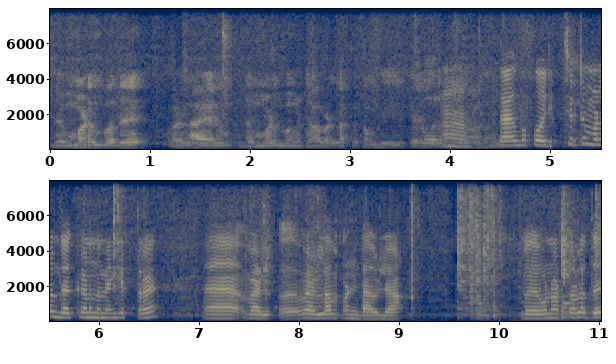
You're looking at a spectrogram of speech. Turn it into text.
ദമ്മിടുമ്പോൾ അത് വെള്ളമായാലും ദമ്മിടുമ്പോ ഇങ്ങോട്ട് ആ വെള്ളമൊക്കെ കംപ്ലീറ്റ് പൊരിച്ചിട്ട് നമ്മൾ ഉണ്ടാക്കുകയാണെന്നുണ്ടെങ്കിൽ ഇത്ര ആ, വെള്ള- ഉണ്ടാവില്ല. വേവണത്തോളം ഇത്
